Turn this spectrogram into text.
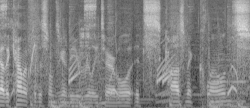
Yeah, the comet for this one's gonna be really terrible. It's Cosmic Clones.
